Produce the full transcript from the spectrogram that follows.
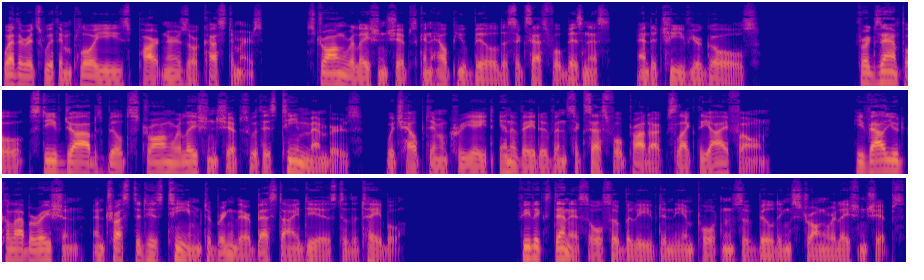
Whether it's with employees, partners, or customers, strong relationships can help you build a successful business and achieve your goals. For example, Steve Jobs built strong relationships with his team members, which helped him create innovative and successful products like the iPhone. He valued collaboration and trusted his team to bring their best ideas to the table. Felix Dennis also believed in the importance of building strong relationships.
